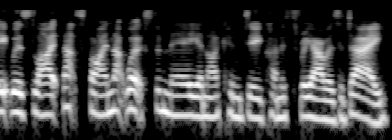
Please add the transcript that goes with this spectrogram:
it was like that's fine. That works for me and i can do kind of three hours a day.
